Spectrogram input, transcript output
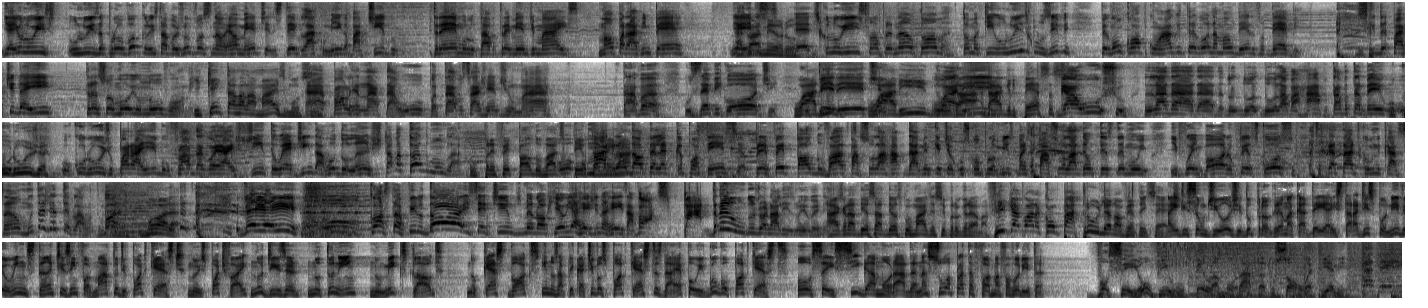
E aí o Luiz, o Luiz aprovou, porque o Luiz estava junto, falou assim: não, realmente, ele esteve lá comigo, abatido, trêmulo, tava tremendo demais, mal parava em pé. E aí Agora disse, melhorou. é, disse que o Luiz falou pra ele: não, toma, toma aqui. O Luiz, inclusive, pegou um copo com água e entregou na mão dele, falou: bebe. Diz que a partir daí transformou em um novo homem. E quem tava lá mais, moço? Ah, Paulo Renato da UPA, tava o Sargento Gilmar, tava o Zé Bigode, O Ari- Perete, o Ari do- da- da Agripeças. Gaúcho, lá da, da- do, do, Lava Rápido, tava também o, O Coruja. O, Coruja, o Paraíba, o Flávio da Goiás Tinta, o Edinho da Rodolanche, tava todo mundo lá. O prefeito Paulo do Vale O, que teve o Magrão lá. da Autoelétrica Potência, prefeito Paulo do Vale, passou lá rapidamente, porque tinha alguns compromissos, mas passou lá, deu um testemunho e foi embora. O Pescoço, secretário de comunicação, muita gente teve lá ontem. Bora! Bora! Veio aí o Costa Filho, dois centímetros menor que eu, e a Regina Reis, a voz padrão do jornalismo Rio Verde. Agradeço a Deus por mais esse programa. Fique agora com Patrulha 97. A edição de hoje do programa Cadeia estará disponível em instantes em formato de podcast no Spotify, no Deezer, no TuneIn, no Mixcloud, no Castbox e nos aplicativos podcasts da Apple e Google Podcasts. Ouça e siga a Morada na sua plataforma favorita. Você ouviu pela Morada do Sol FM. Cadeia.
